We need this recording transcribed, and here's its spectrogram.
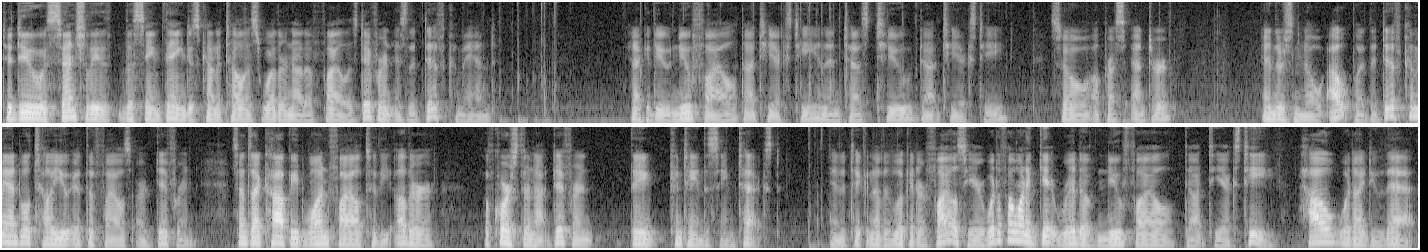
to do essentially the same thing, just kind of tell us whether or not a file is different, is the diff command. And I could do new file.txt and then test2.txt. So I'll press enter and there's no output. The diff command will tell you if the files are different. Since I copied one file to the other, of course they're not different, they contain the same text. And to take another look at our files here, what if I want to get rid of newfile.txt? How would I do that?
